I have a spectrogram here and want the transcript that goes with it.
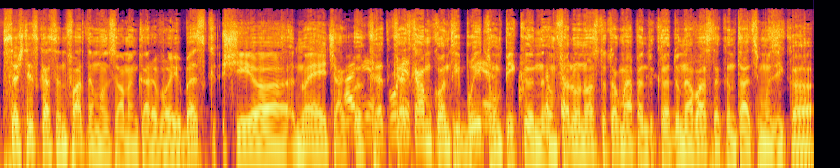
Să știți că sunt foarte mulți oameni care vă iubesc și uh, noi aici, Hai, uh, cred, cred că am contribuit mie. un pic în, în felul nostru, tocmai pentru că dumneavoastră cântați muzică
